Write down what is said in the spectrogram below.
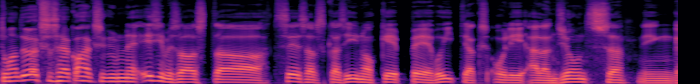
tuhande üheksasaja kaheksakümne esimese aasta Caesars Casino GP võitjaks oli Alan Jones ning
